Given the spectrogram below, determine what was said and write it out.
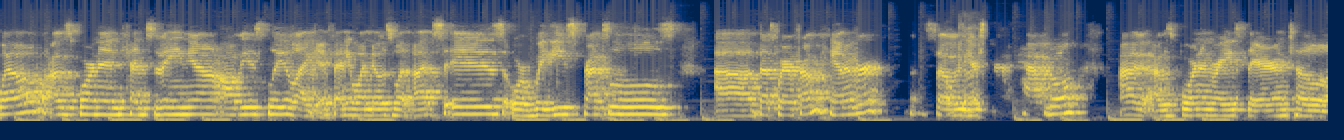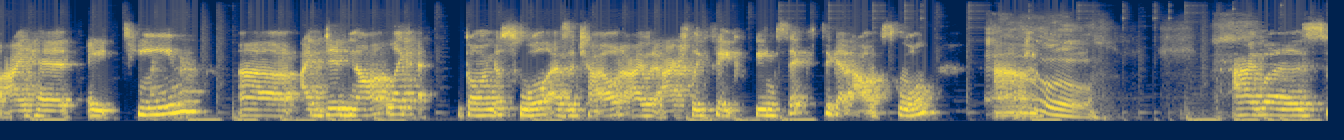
well, I was born in Pennsylvania, obviously. Like, if anyone knows what Utz is or Wiggy's Pretzels, uh, that's where I'm from, Hanover. So, okay. your capital. I, I, was born and raised there until I hit 18. Uh, I did not like going to school as a child. I would actually fake being sick to get out of school. Um, oh. I was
